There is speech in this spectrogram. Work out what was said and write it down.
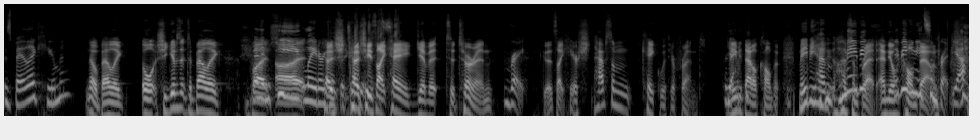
is Beleg human? No, Beleg. Well, she gives it to Beleg, but then he uh, later gives it to because she's like, "Hey, give it to Turin." Right. It's like, "Here, sh- have some cake with your friend. Maybe that'll calm him. Maybe have have some bread, and you'll Maybe calm he needs down." some bread. Yeah.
